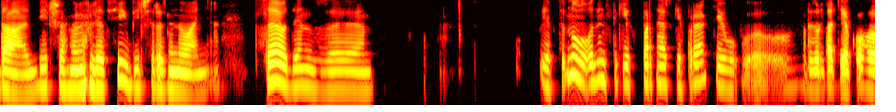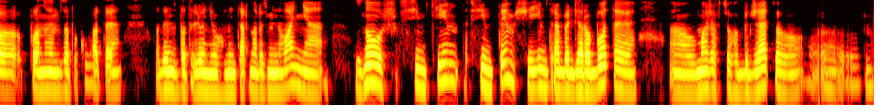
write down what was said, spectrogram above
да, більше гномів для всіх, більше розмінування. Це один з як це, ну, один з таких партнерських проєктів, в результаті якого плануємо запакувати один з батальйонів гуманітарного розмінування. Знову ж всім тим, всім тим, що їм треба для роботи е, в межах цього бюджету. Е, ну,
